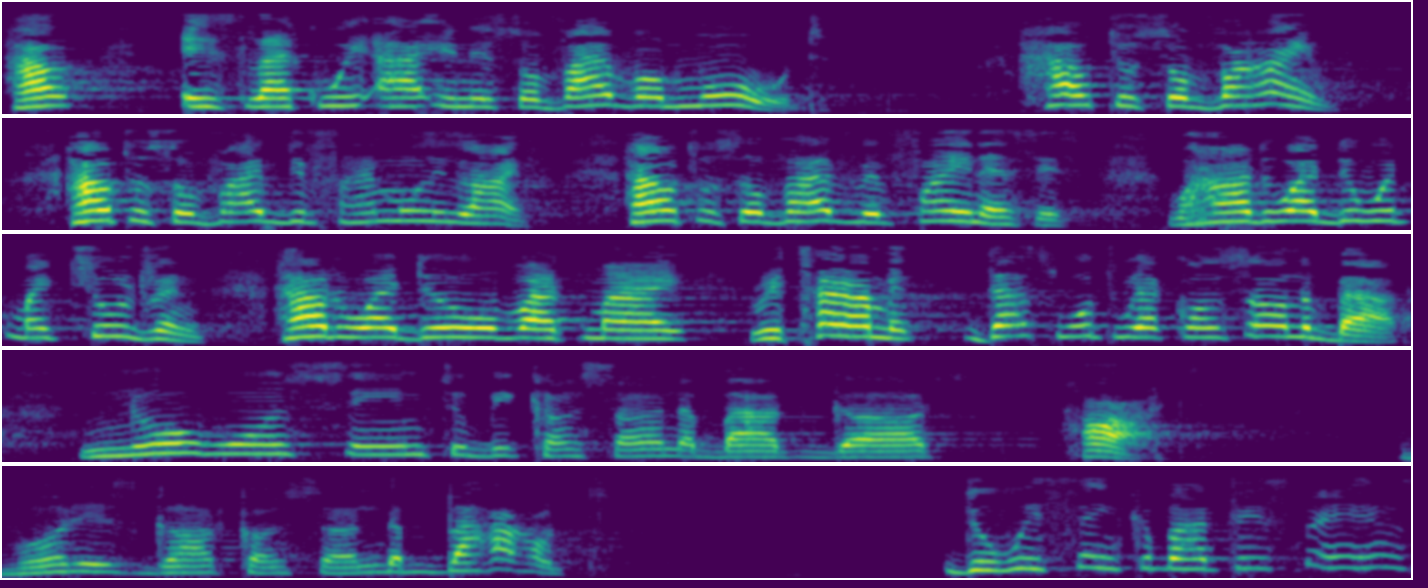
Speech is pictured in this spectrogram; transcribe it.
How it's like we are in a survival mode. How to survive. How to survive the family life. How to survive the finances. How do I do with my children? How do I do about my retirement? That's what we are concerned about. No one seems to be concerned about God's heart. What is God concerned about? Do we think about these things?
